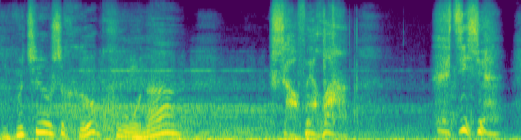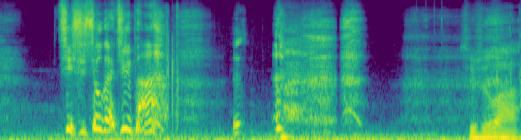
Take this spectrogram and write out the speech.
你们这又是何苦呢？少废话，继续，继续修改剧本。其实吧，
